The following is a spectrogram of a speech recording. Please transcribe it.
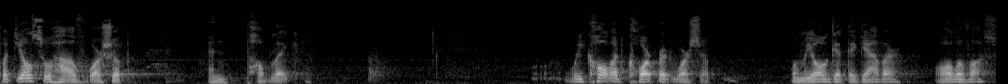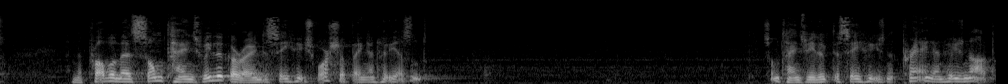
but you also have worship in public. We call it corporate worship when we all get together, all of us. And the problem is sometimes we look around to see who's worshipping and who isn't. Sometimes we look to see who's praying and who's not.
